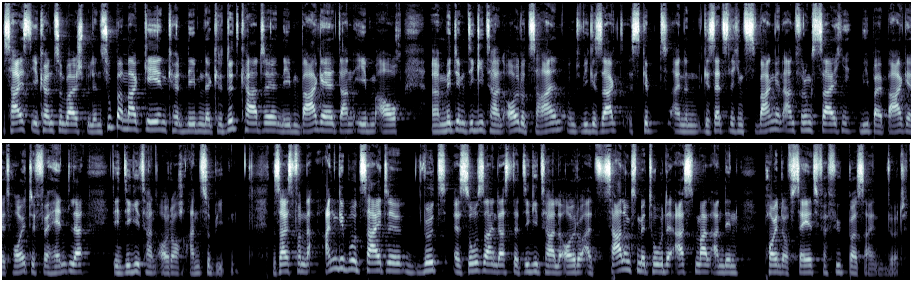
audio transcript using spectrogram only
Das heißt, ihr könnt zum Beispiel in den Supermarkt gehen, könnt neben der Kreditkarte, neben Bargeld dann eben auch äh, mit dem digitalen Euro zahlen. Und wie gesagt, es gibt einen gesetzlichen Zwang in Anführungszeichen, wie bei Bargeld heute für Händler, den digitalen Euro auch anzubieten. Das heißt, von der Angebotsseite wird es so sein, dass der digitale Euro als Zahlungsmethode erstmal an den Point of Sales verfügbar sein wird.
